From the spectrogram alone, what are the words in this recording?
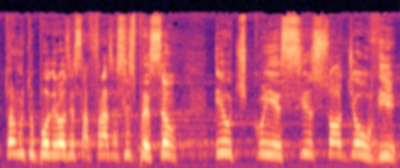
Então é muito poderosa essa frase, essa expressão. Eu te conhecia só de ouvir.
